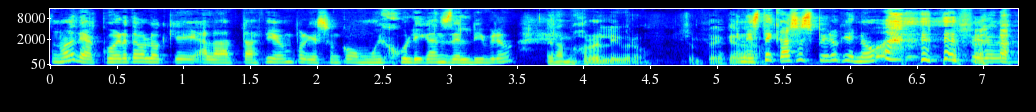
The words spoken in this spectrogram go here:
¿no? de acuerdo a, lo que, a la adaptación, porque son como muy hooligans del libro. Era mejor el libro. Queda- En este caso espero que no, pero bueno,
